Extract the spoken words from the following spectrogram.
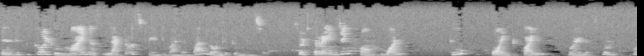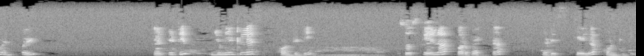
then it is equal to minus lateral strain divided by longitudinal strain. So it's ranging from 1 to 0.5 minus 1.5 and it is unitless quantity. So scalar per vector that is scalar quantity.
